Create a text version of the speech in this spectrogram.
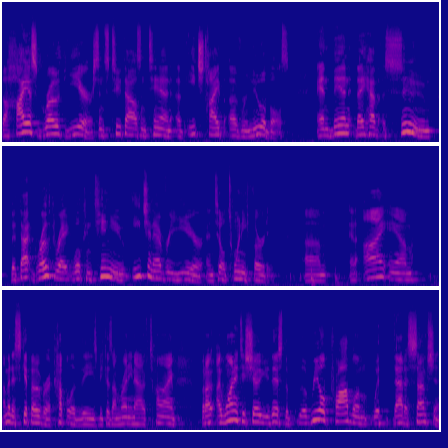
the highest growth year since 2010 of each type of renewables, and then they have assumed that that growth rate will continue each and every year until 2030. Um, and I am, I'm going to skip over a couple of these because I'm running out of time. But I, I wanted to show you this. The, the real problem with that assumption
